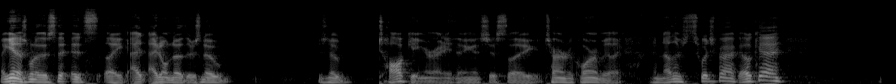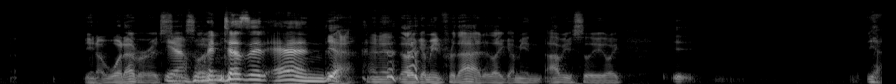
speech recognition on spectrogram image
again, it's one of those, th- it's like, I, I don't know. There's no, there's no talking or anything. It's just like turn a corner and be like, another switchback. Okay. You know, whatever. It's, Yeah. it's like, when does it end? yeah, and it, like I mean, for that, like I mean, obviously, like, it, yeah,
